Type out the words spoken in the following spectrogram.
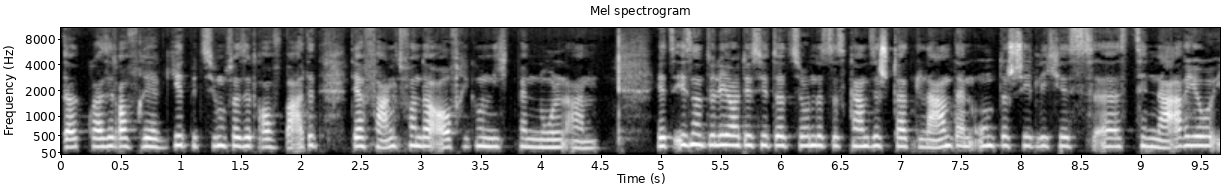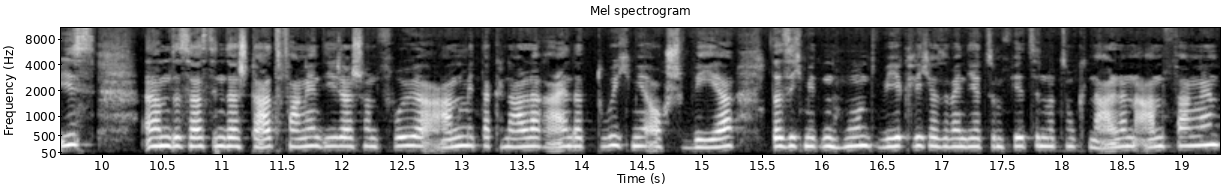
da quasi darauf reagiert beziehungsweise darauf wartet, der fängt von der Aufregung nicht bei Null an. Jetzt ist natürlich auch die Situation, dass das ganze Stadt-Land ein unterschiedliches äh, Szenario ist. Ähm, das heißt, in der Stadt fangen die ja schon früher an mit der Knallerei. Da tue ich mir auch schwer, dass ich mit dem Hund wirklich, also wenn die jetzt um 14 Uhr zum Knallen anfangen,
